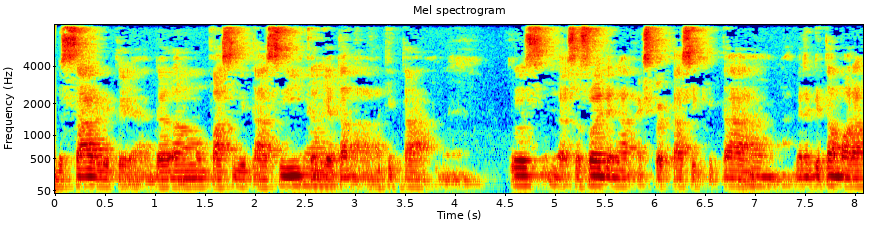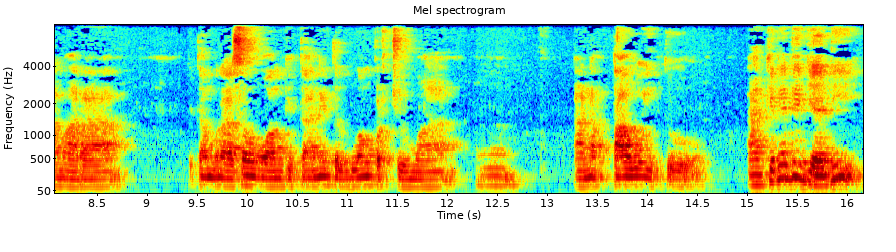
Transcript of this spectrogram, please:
besar gitu ya dalam memfasilitasi kegiatan anak kita, terus nggak sesuai dengan ekspektasi kita, Hmm. akhirnya kita marah-marah, kita merasa uang kita ini terbuang percuma, Hmm. anak tahu itu, akhirnya dia jadi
